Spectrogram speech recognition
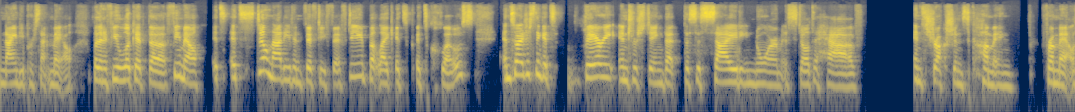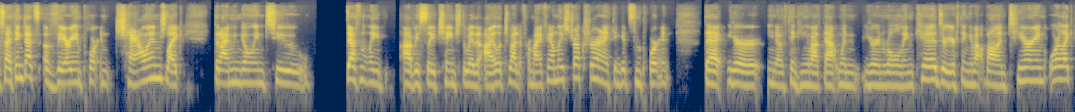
90% male. But then if you look at the female, it's it's still not even 50-50, but like it's it's close. And so I just think it's very interesting that the society norm is still to have instructions coming from male. So I think that's a very important challenge, like that I'm going to definitely obviously change the way that I looked about it for my family structure. And I think it's important that you're, you know, thinking about that when you're enrolling kids or you're thinking about volunteering or like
